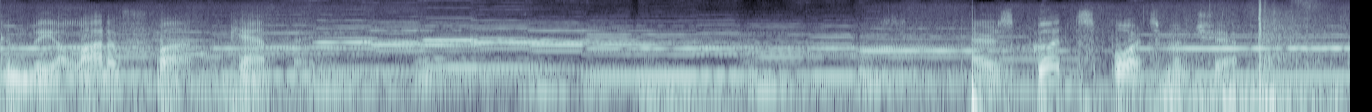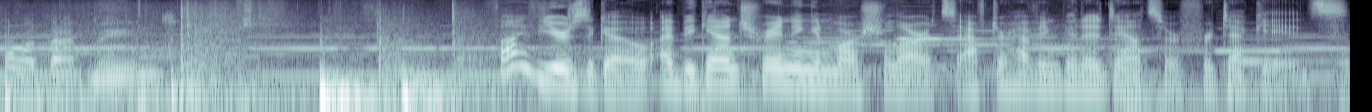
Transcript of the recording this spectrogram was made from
can be a lot of fun, can't they? There's good sportsmanship. Know what that means? Five years ago, I began training in martial arts after having been a dancer for decades.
